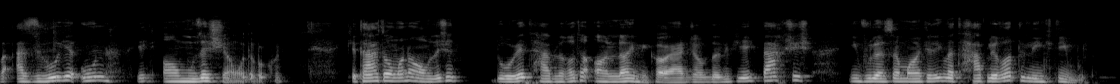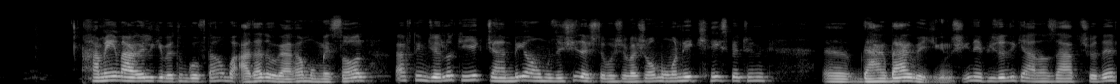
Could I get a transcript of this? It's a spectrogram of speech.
و از روی اون یک آموزشی آماده بکنیم که تحت عنوان آموزش دوره تبلیغات آنلاین کار انجام دادیم که یک بخشش influencer marketing و تبلیغات تو لینکدین بود. همه این مراحلی که بهتون گفتم با عدد و رقم و مثال رفتیم جلو که یک جنبه آموزشی داشته باشه و شما به عنوان یک case بتونید در بر بگیرینش. این اپیزودی که الان ضبط شده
